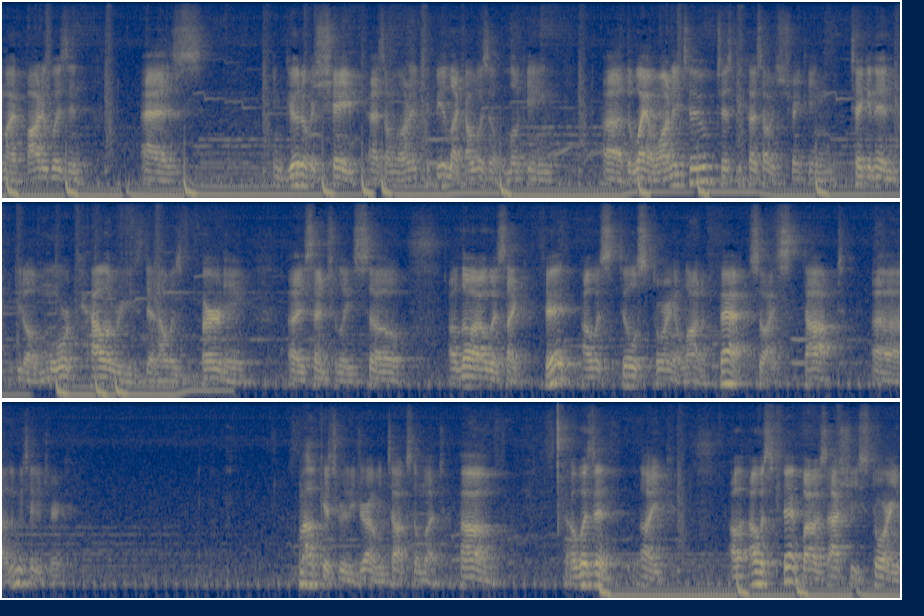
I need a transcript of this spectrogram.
my body wasn't as in good of a shape as I wanted to be. Like I wasn't looking uh, the way I wanted to, just because I was drinking, taking in, you know, more calories than I was burning, uh, essentially. So, although I was like fit, I was still storing a lot of fat. So I stopped. Uh, let me take a drink. Mouth gets really dry when you talk so much. Um, I wasn't like I, I, was fit, but I was actually storing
